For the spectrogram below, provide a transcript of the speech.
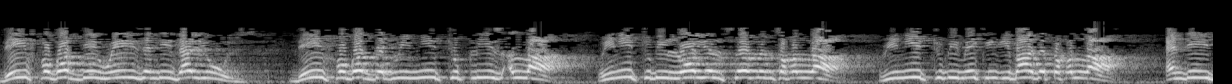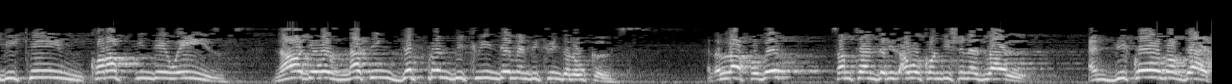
they forgot their ways and their values, they forgot that we need to please Allah. We need to be loyal servants of Allah. We need to be making ibadat of Allah. And they became corrupt in their ways. Now there was nothing different between them and between the locals. And Allah forbid, sometimes that is our condition as well. And because of that,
